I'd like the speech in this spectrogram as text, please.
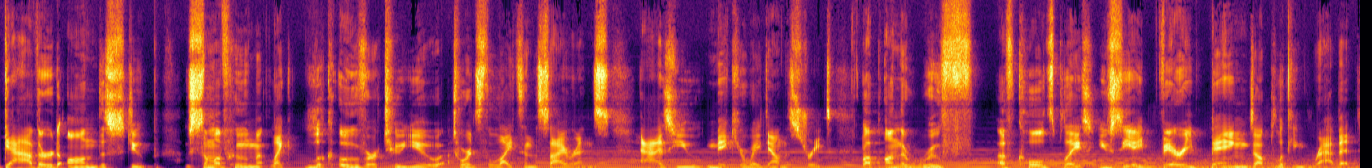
gathered on the stoop, some of whom like look over to you towards the lights and the sirens as you make your way down the street. Up on the roof of Cold's place, you see a very banged up looking rabbit,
